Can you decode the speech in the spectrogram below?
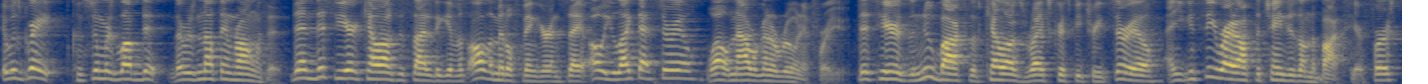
It was great, consumers loved it, there was nothing wrong with it. Then this year, Kellogg's decided to give us all the middle finger and say, oh, you like that cereal? Well, now we're gonna ruin it for you. This here is the new box of Kellogg's Rice Krispie Treat cereal, and you can see right off the changes on the box here. First,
